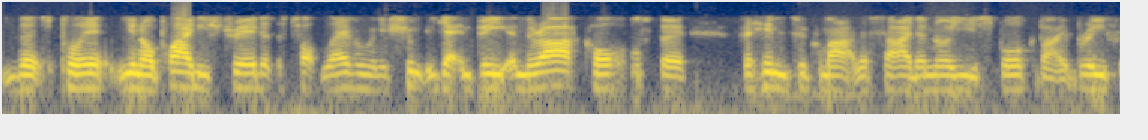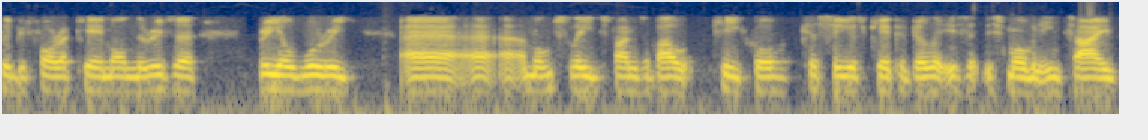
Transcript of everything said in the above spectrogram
that's played, you know, applied his trade at the top level, and he shouldn't be getting beat. And there are calls for, for him to come out of the side. I know you spoke about it briefly before I came on. There is a real worry uh, uh, amongst Leeds fans about Kiko Casilla's capabilities at this moment in time.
